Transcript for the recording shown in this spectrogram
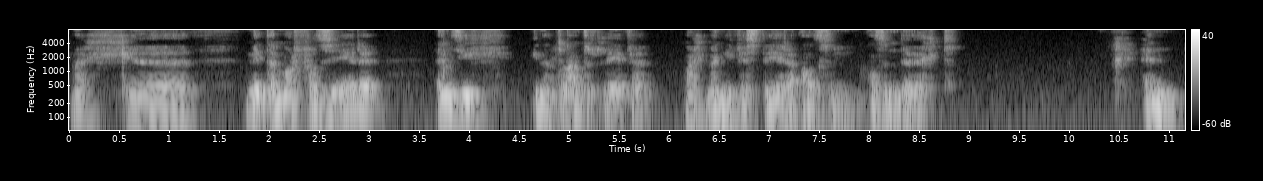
mag uh, metamorfoseren en zich in het later leven mag manifesteren als een, als een deugd. En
